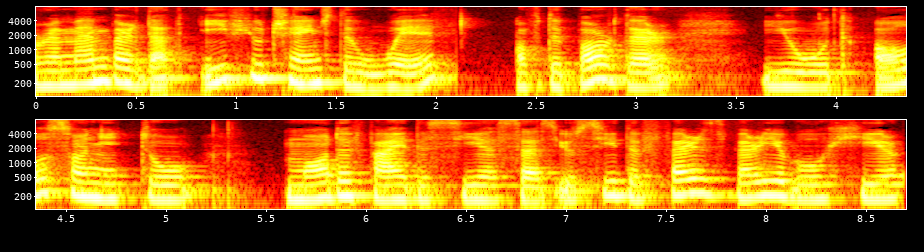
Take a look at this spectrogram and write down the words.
remember that if you change the width of the border, you would also need to modify the CSS. You see the first variable here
